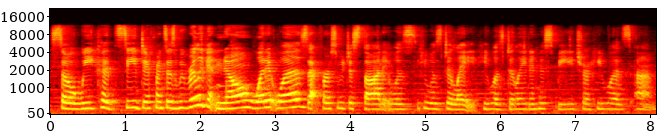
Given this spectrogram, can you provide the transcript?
so we could see differences. We really didn't know what it was. At first we just thought it was, he was delayed. He was delayed in his speech or he was, um,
